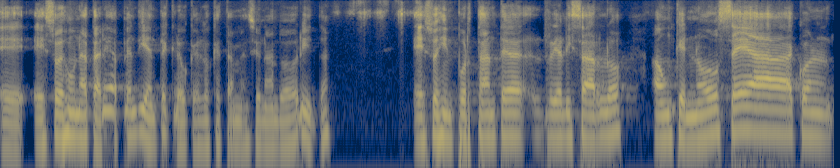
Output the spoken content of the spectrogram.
eh, eso es una tarea pendiente, creo que es lo que está mencionando ahorita. Eso es importante realizarlo aunque no sea con,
